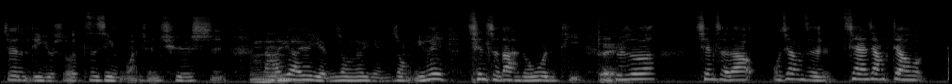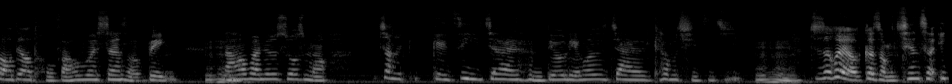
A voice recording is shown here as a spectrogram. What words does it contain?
就例如说自信完全缺失，嗯、然后越来越严重，越严重，你会牵扯到很多问题。对，比如说牵扯到我这样子，现在这样掉爆掉头发，会不会生什么病？嗯、然后不然就是说什么这样给自己家人很丢脸，或者是家人看不起自己。嗯哼，就是会有各种牵扯一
